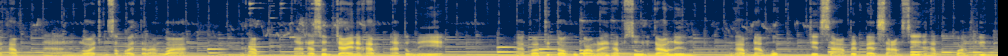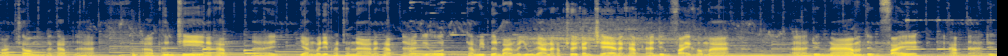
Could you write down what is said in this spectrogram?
นะครับนะหนึ่งร้อยถึงสองร้อยตารางวานะครับนะถ้าสนใจนะครับนะตรงนี้นะก็ติดต่อครูกวางมาได้ครับ 091 นะครับนะ6 7 3 8 8 3 4นะครับกวางที่ดินปากช่องนะครับนะพื้นที่นะครับนะยังไม่ได้พัฒนานะครับนะเดี๋ยวถ้ามีเพื่อนบ้านมาอยู่แล้วนะครับ ช่วยกันแชร์นะครับนะดึงไฟเข้ามาดึงน้ำดึงไฟนะครับนะดึง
